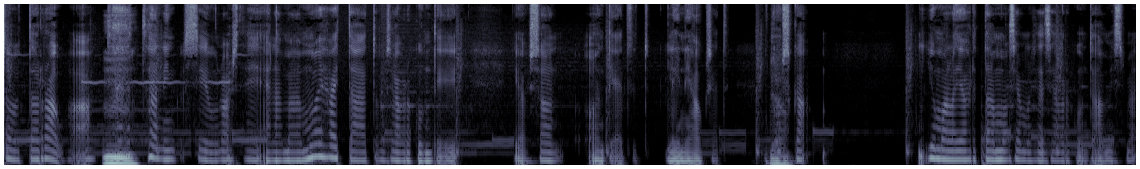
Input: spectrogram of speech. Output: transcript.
toivottaa rauhaa. Mm. Toivottaa niin kuin siunausta heidän elämään. Mua ei haittaa, että on seurakuntia, joissa on, on tietyt linjaukset. Joo. Koska Jumala johdattaa mua semmoiseen seurakuntaan, missä mä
